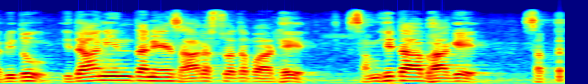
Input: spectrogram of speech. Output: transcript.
ಅಪಿತು ಸಾರಸ್ವತ ಸಾರಸ್ವತಪಾಠೆ ಸಂಹಿತಾಭಾಗೆ ಸಪ್ತ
